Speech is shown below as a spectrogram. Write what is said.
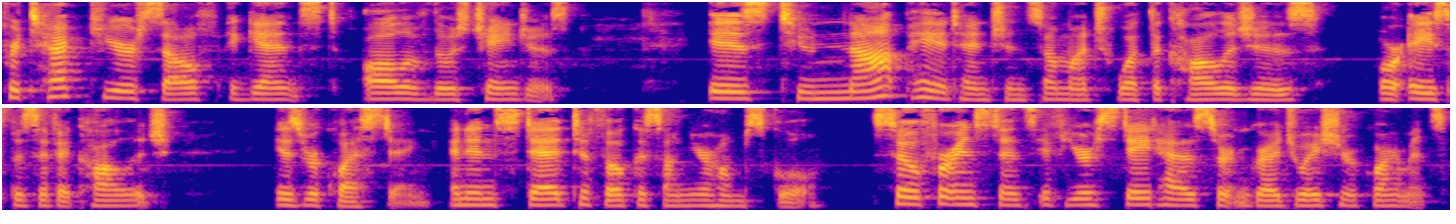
protect yourself against all of those changes is to not pay attention so much what the colleges or a specific college is requesting and instead to focus on your homeschool. So, for instance, if your state has certain graduation requirements,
